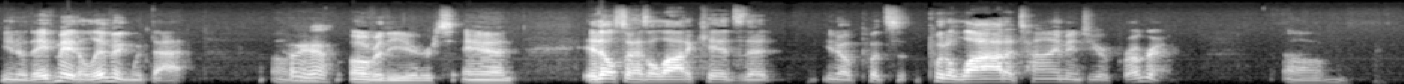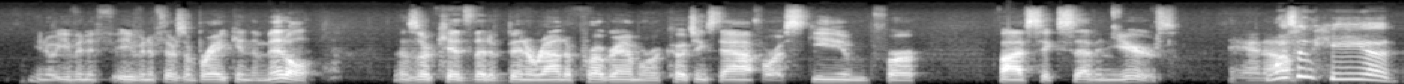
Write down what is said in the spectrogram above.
you know they've made a living with that. um, Oh, yeah. over the years, and it also has a lot of kids that you know puts put a lot of time into your program. Um, you know, even if even if there's a break in the middle, those are kids that have been around a program or a coaching staff or a scheme for five, six, seven years. And um, Wasn't he a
